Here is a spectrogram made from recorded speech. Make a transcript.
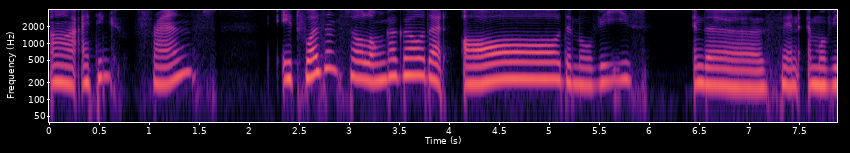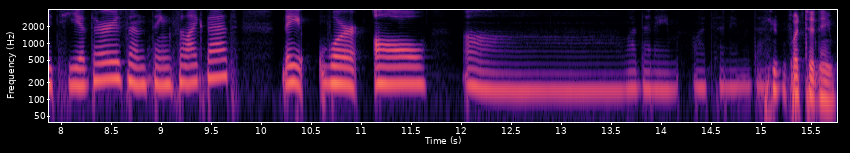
uh, I think France, it wasn't so long ago that all the movies in the cin- uh, movie theaters and things like that, they were all uh, what the name? What's the name of that? what the name?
